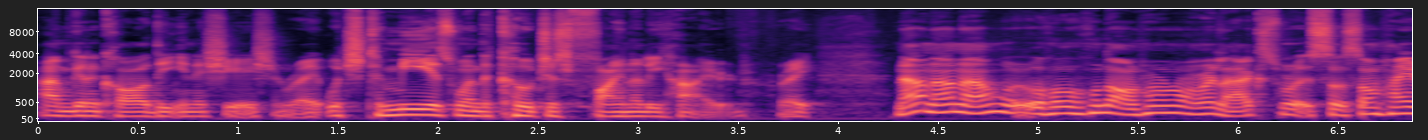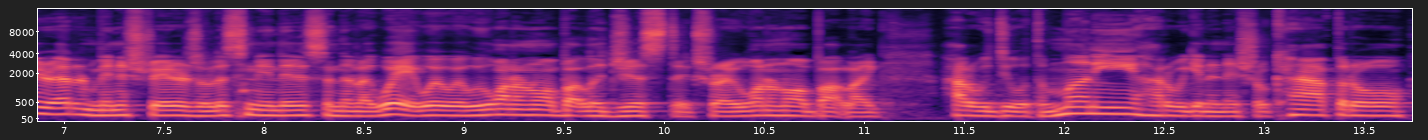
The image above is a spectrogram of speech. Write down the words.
I'm going to call the initiation, right? Which to me is when the coach is finally hired, right? No, no, no. Hold on, hold on, relax. So some higher ed administrators are listening to this and they're like, wait, wait, wait. We want to know about logistics, right? We want to know about like how do we deal with the money? How do we get initial capital?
